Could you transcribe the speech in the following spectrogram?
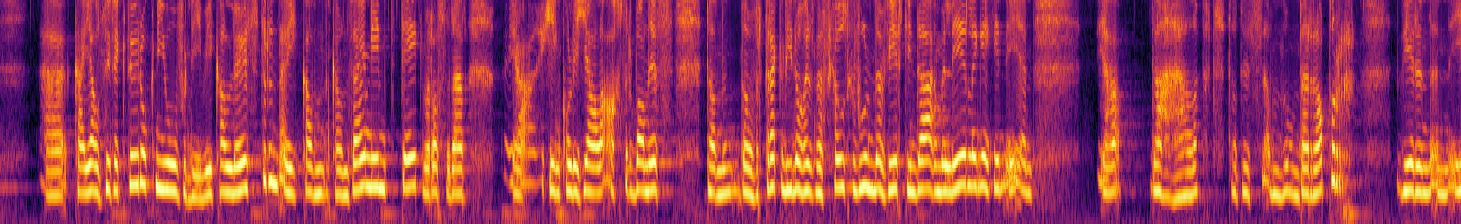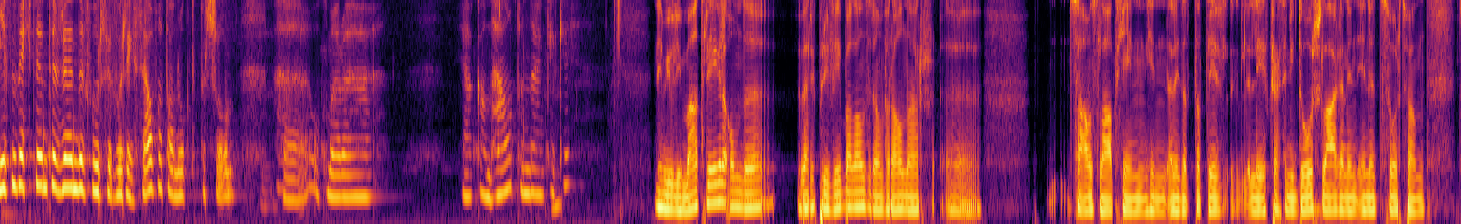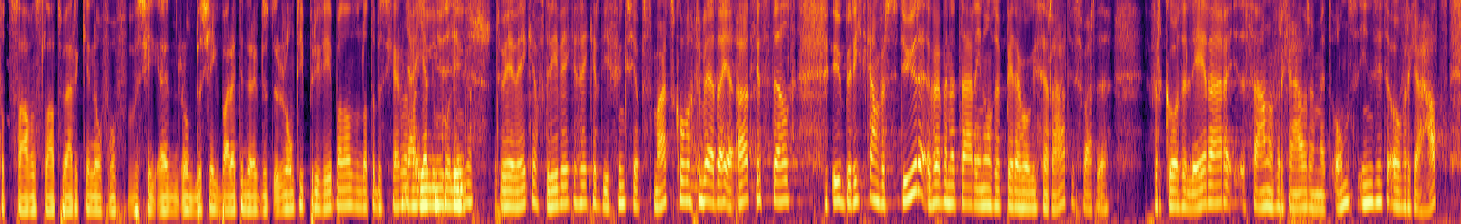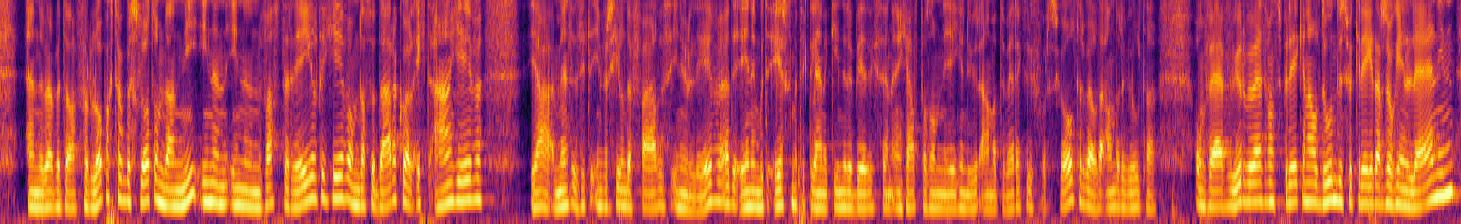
uh, uh, kan je als directeur ook niet overnemen. Je kan luisteren en je kan, kan zeggen, neem de tijd, maar als er daar ja, geen collegiale achterban is, dan, dan vertrekken die nog eens met schuldgevoel na 14 dagen met leerlingen. En ja, dat helpt. Dat is om, daar rapper weer een, evenwicht in te vinden voor, voor zichzelf, wat dan ook de persoon uh, ook maar ja, kan helpen, denk ik. Hè. Nemen jullie maatregelen om de werk-privé-balans dan vooral naar uh, s'avonds laat geen, geen dat, dat leer, leerkrachten niet doorslagen in, in het soort van tot s'avonds laat werken of, of beschik, eh, rond beschikbaarheid in de, dus rond die privébalans om dat te beschermen ja, van je jullie hebt nu collega's? sinds twee weken of drie weken zeker die functie op Smart School waarbij dat je uitgesteld je bericht kan versturen. We hebben het daar in onze pedagogische raad, dus waar de verkozen leraren samen vergaderen met ons inzitten over gehad. En we hebben dat voorlopig toch besloten om dat niet in een, in een vaste regel te geven, omdat ze daar ook wel echt aangeven. Ja, mensen zitten in verschillende fases in hun leven. De ene moet eerst met de kleine kinderen bezig zijn en gaat pas om negen uur aan het werk terug voor school, terwijl de andere wil dat om vijf uur bij van spreken al doen. Dus we kregen daar zo geen lijn in. Uh,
